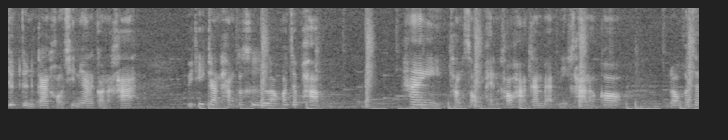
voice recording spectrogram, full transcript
จุดกึ่งกลางของชิ้นงานก่อนนะคะ วิธีการทำก็คือเราก็จะพับให้ทั้งสองแผ่นเข้าหากันแบบนี้ค่ะ แล้วก็เราก็จะ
